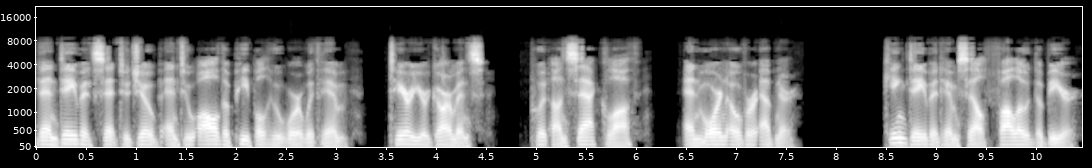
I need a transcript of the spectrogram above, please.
Then David said to Joab and to all the people who were with him, Tear your garments, put on sackcloth, and mourn over Abner. King David himself followed the bier.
